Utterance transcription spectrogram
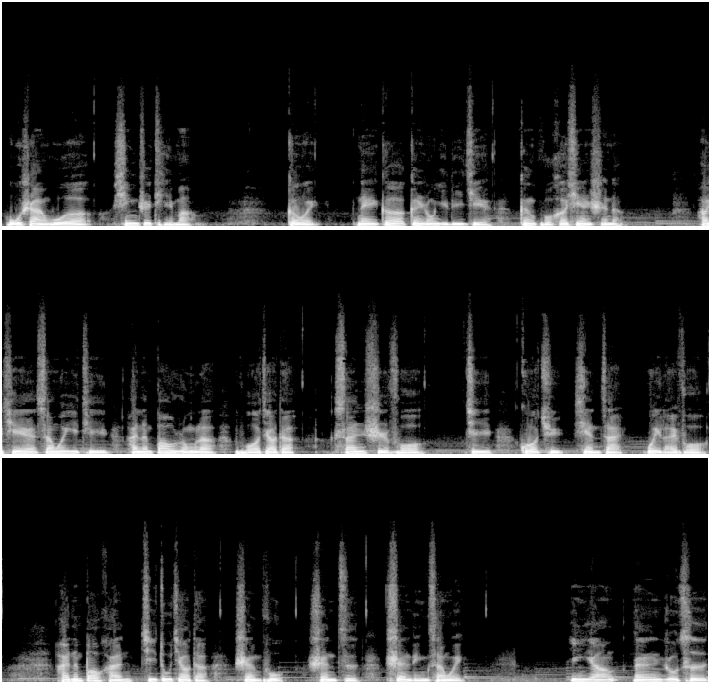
无善无恶，心之体嘛。”各位，哪个更容易理解？更符合现实呢，而且三位一体还能包容了佛教的三世佛，即过去、现在、未来佛，还能包含基督教的圣父、圣子、圣灵三位。阴阳能如此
